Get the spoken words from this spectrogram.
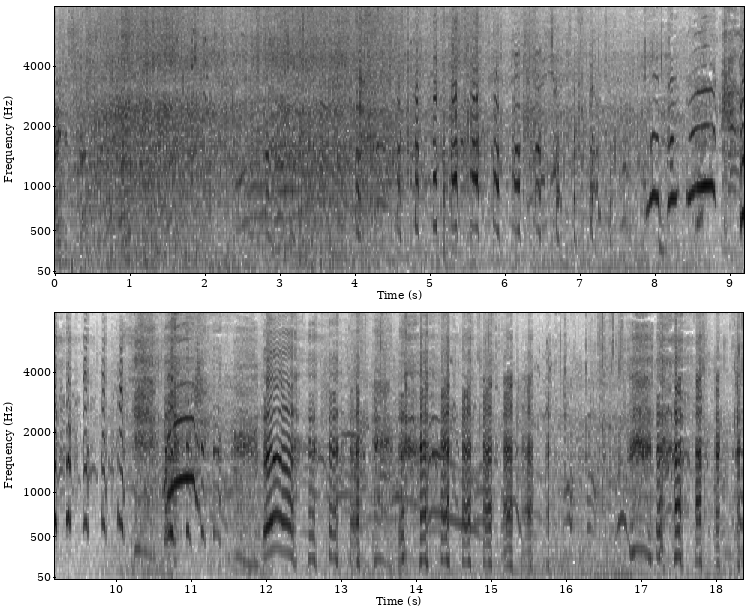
I just touched it.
